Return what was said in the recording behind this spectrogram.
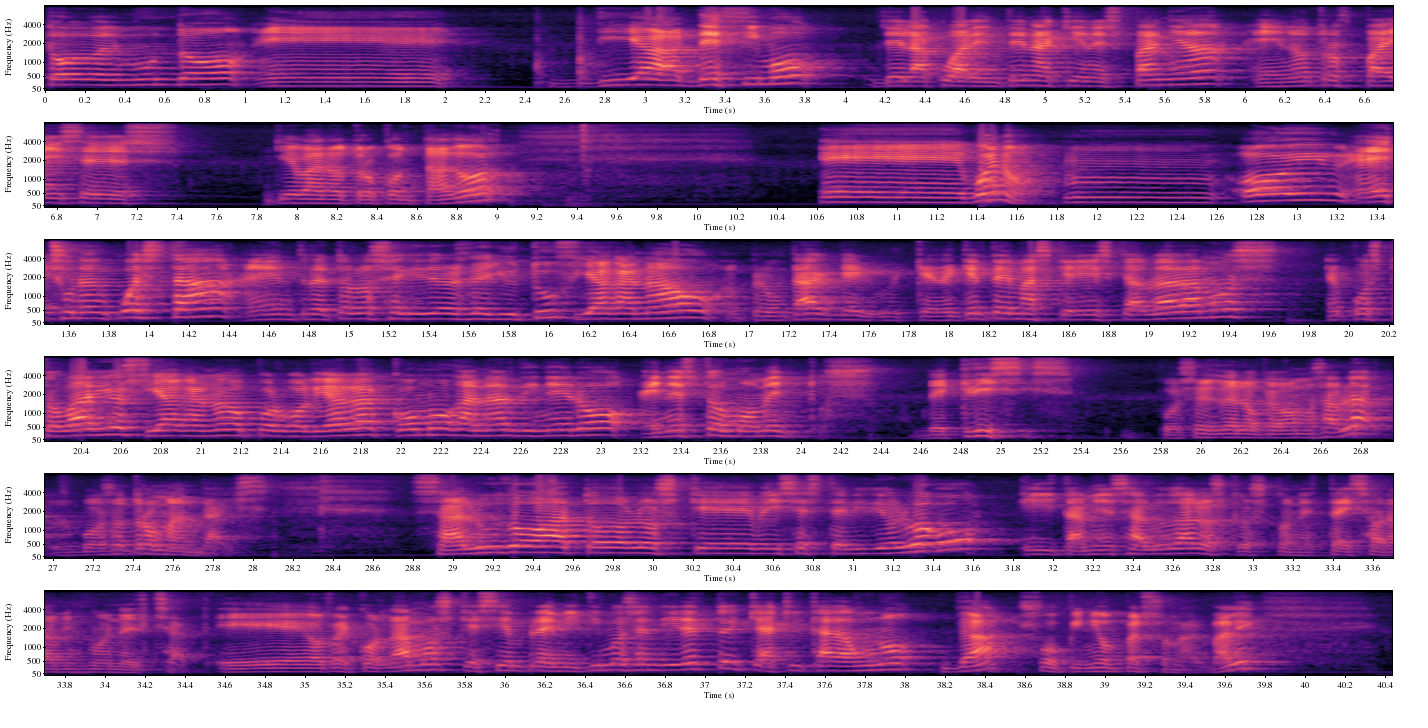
todo el mundo eh, día décimo de la cuarentena aquí en España. En otros países llevan otro contador. Eh, bueno, mm, hoy he hecho una encuesta entre todos los seguidores de YouTube y ha ganado, preguntar que, que de qué temas queréis que habláramos. He puesto varios y ha ganado por goleada cómo ganar dinero en estos momentos de crisis. Pues es de lo que vamos a hablar. Vosotros mandáis. Saludo a todos los que veis este vídeo luego y también saludo a los que os conectáis ahora mismo en el chat. Eh, os recordamos que siempre emitimos en directo y que aquí cada uno da su opinión personal, ¿vale?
